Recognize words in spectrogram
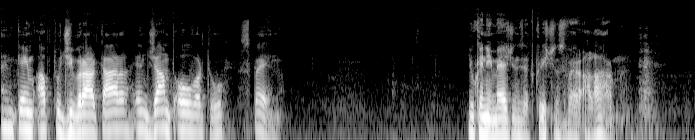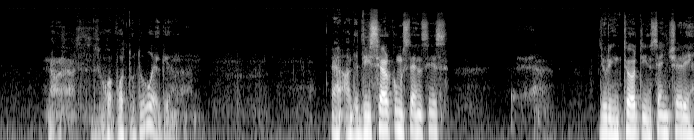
and came up to Gibraltar and jumped over to Spain. You can imagine that Christians were alarmed. what to do again? And under these circumstances, uh, during 13th century,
